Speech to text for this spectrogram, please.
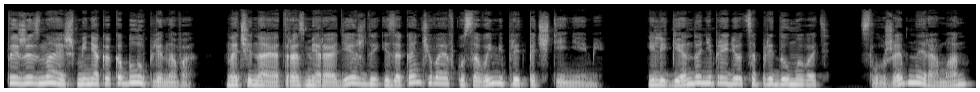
Ты же знаешь меня как облупленного, начиная от размера одежды и заканчивая вкусовыми предпочтениями. И легенду не придется придумывать. Служебный роман».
